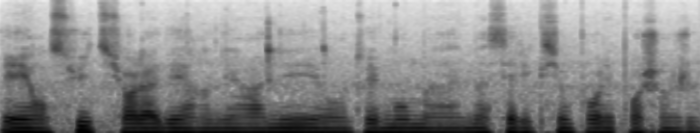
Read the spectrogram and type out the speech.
et ensuite sur la dernière année éventuellement ma sélection pour les prochains Jeux.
